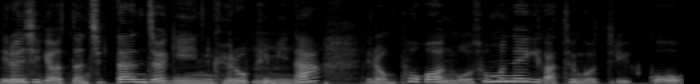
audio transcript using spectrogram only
이런 식의 어떤 집단적인 괴롭힘이나 음. 이런 폭언, 뭐 소문내기 같은 것들이 있고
